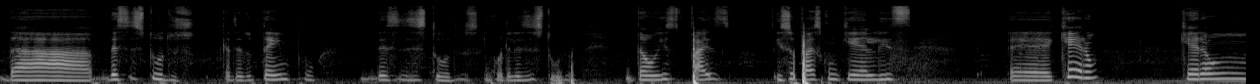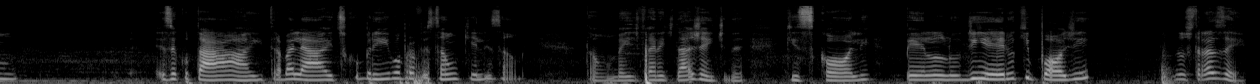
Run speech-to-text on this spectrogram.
da, desses estudos, quer dizer, do tempo desses estudos, enquanto eles estudam. Então, isso faz, isso faz com que eles é, queiram, queiram executar e trabalhar e descobrir uma profissão que eles amem. Então, bem diferente da gente, né? Que escolhe pelo dinheiro que pode nos trazer.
